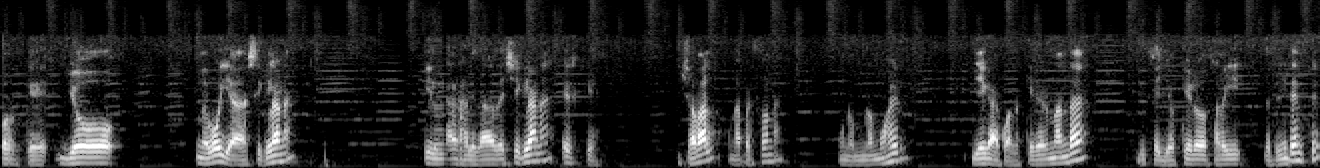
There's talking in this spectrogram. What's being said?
Porque yo me voy a Chiclana y la realidad de Chiclana es que un chaval, una persona, una, una mujer, llega a cualquier hermandad, dice yo quiero salir de penitente,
